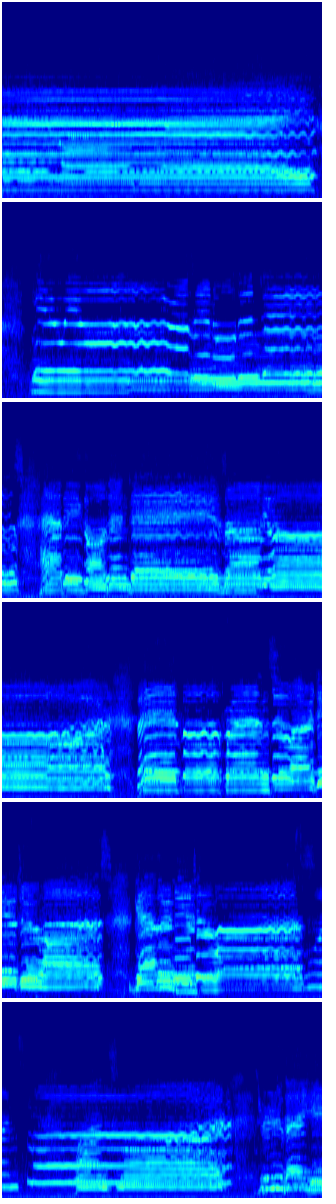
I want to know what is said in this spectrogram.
Gather near to us once more, once more. Through the years,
